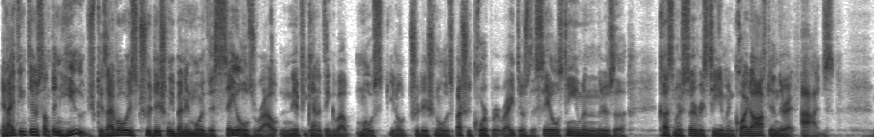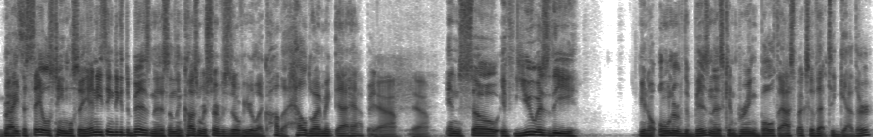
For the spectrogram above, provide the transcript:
And I think there's something huge because I've always traditionally been in more the sales route. And if you kind of think about most, you know, traditional, especially corporate, right? There's the sales team and then there's a customer service team. And quite often they're at odds, right? The sales team will say anything to get the business. And then customer service is over here like, how the hell do I make that happen? Yeah. Yeah. And so if you as the you know owner of the business can bring both aspects of that together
